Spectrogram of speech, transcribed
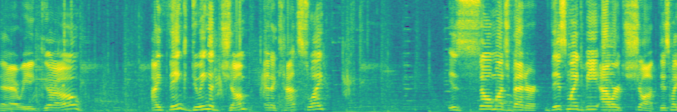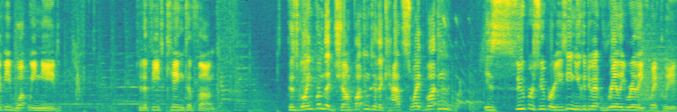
There we go. I think doing a jump and a cat swipe is so much better. This might be our shot. This might be what we need to defeat King Ka-thunk. Because going from the jump button to the cat swipe button is super, super easy, and you can do it really, really quickly.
